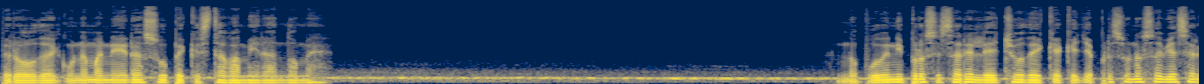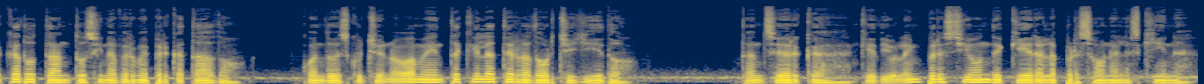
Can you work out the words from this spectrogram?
pero de alguna manera supe que estaba mirándome. No pude ni procesar el hecho de que aquella persona se había acercado tanto sin haberme percatado, cuando escuché nuevamente aquel aterrador chillido, tan cerca que dio la impresión de que era la persona en la esquina.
